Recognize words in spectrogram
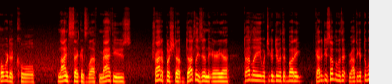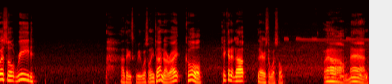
Over to Cool. Nine seconds left. Matthews trying to push it up. Dudley's in the area. Dudley, what you can do with it, buddy? Got to do something with it. We're about to get the whistle. Reed. I think it's going to be the whistle anytime now, right? Cool. Kicking it up. There's the whistle. Oh, man.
